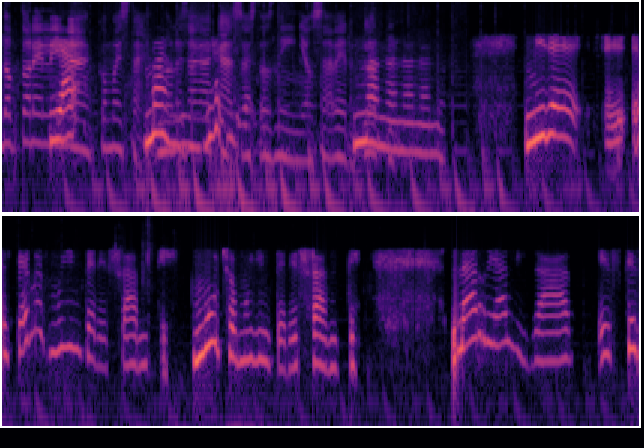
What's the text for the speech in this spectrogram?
Doctora Elena, Ya. ¿cómo está? No les haga ya, caso a estos niños. A ver, no, no, no, no, no. Mire, eh, el tema es muy interesante, mucho, muy interesante. La realidad es que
